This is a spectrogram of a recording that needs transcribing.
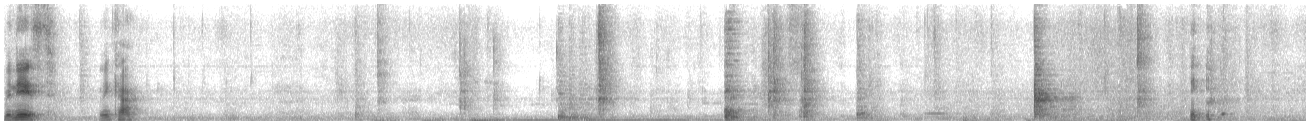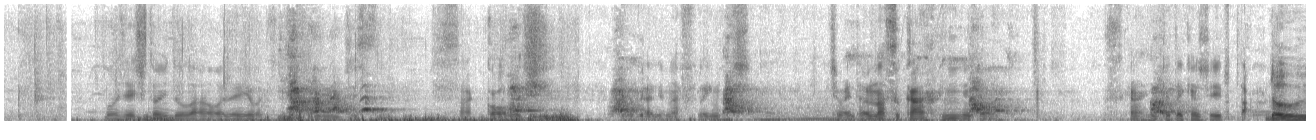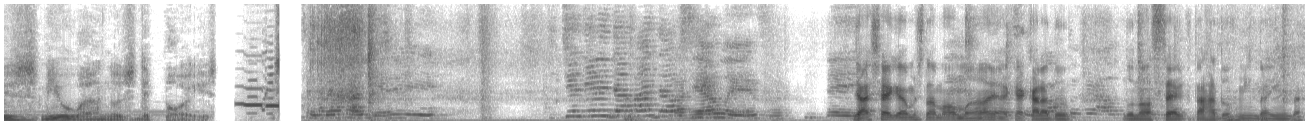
Benício, vem cá. Bom, gente, estou indo lá. Olha eu aqui de sacolas. Jogar ali na frente. A gente vai entrar no nosso carrinho agora. Esse carrinho que eu tenho que ajeitar. Dois mil anos depois. Já chegamos na mamãe, que é a cara do, do nosso cego que tava dormindo ainda.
